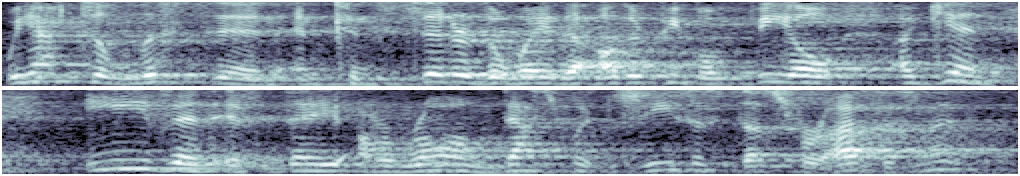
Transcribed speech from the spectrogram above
We have to listen and consider the way that other people feel, again, even if they are wrong. That's what Jesus does for us, isn't it?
